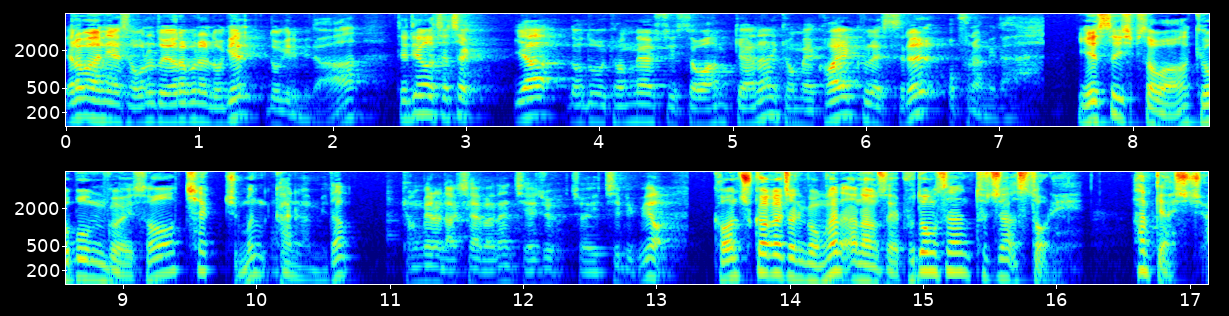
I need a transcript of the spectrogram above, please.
여러분 안녕하세요. 오늘도 여러분을 녹일 녹일입니다. 드디어 제 책 야 너도 경매할 수 있어와 함께하는 경매 과외 클래스를 오픈합니다. 예스24와 교보문고에서 책 주문 가능합니다. 경매로 낙찰받은 제주 저희 집이고요. 건축학을 전공한 아나운서의 부동산 투자 스토리 함께 하시죠.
